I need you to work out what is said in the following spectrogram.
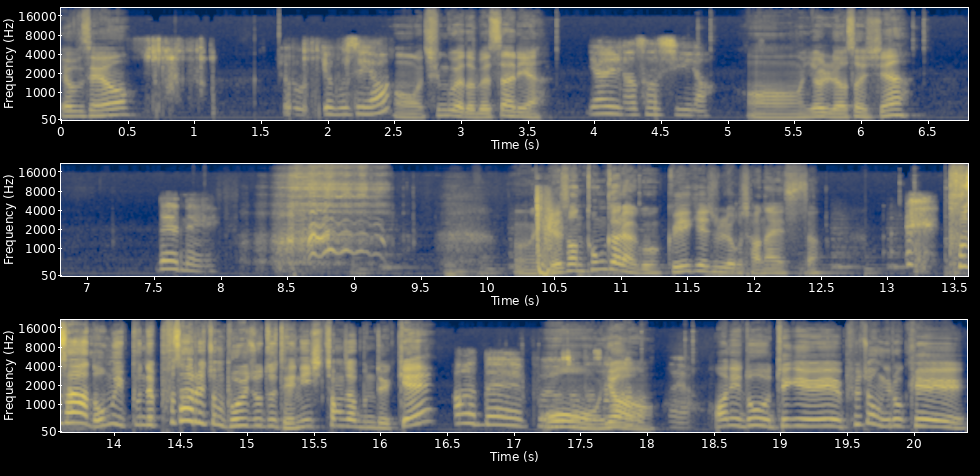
여보세요? 여, 여보세요? 어, 친구야, 너 몇 살이야? 16이요. 어, 16이야? 네네. 어, 예선 통과라고 그 얘기 해주려고 전화했어. 푸사 너무 이쁜데 푸사를 좀 보여줘도 되니 시청자분들께? 아, 네. 보여줘도 어, 야. 상관없어요. 아니 너 되게 표정 이렇게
